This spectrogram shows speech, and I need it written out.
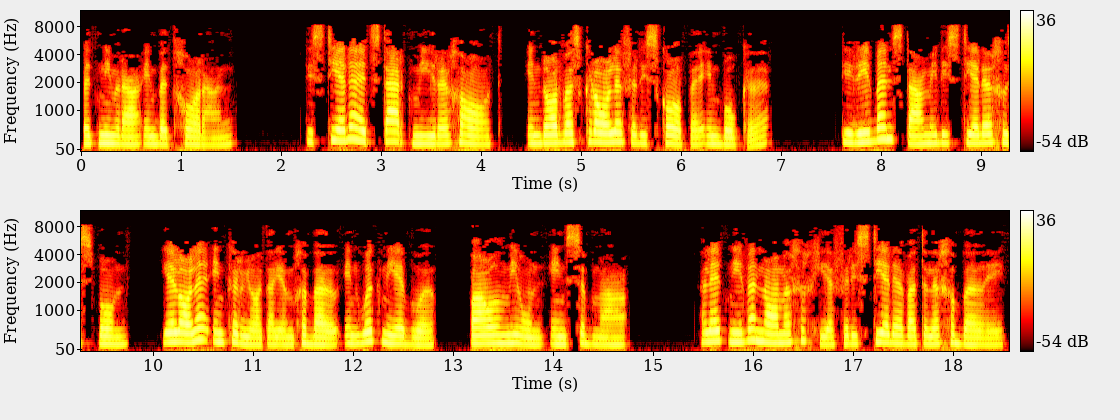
Bid-Nimra en Bid-Goran. Die stede het sterk mieren gehad, en daar was krale vir die skape en bokke. Die Reben staan met die stede gespon, Jelale en Kiriataim gebouw en ook Nebo, Baal-Meon en Sibma. Hulle het nieuwe name gegee vir die stede wat hulle gebouw het.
